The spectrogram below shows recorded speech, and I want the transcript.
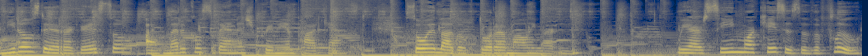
Bienvenidos de regreso al Medical Spanish Premium Podcast. Soy la doctora Molly Martin. We are seeing more cases of the flu,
